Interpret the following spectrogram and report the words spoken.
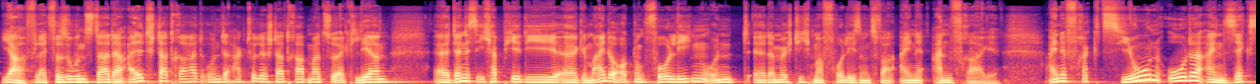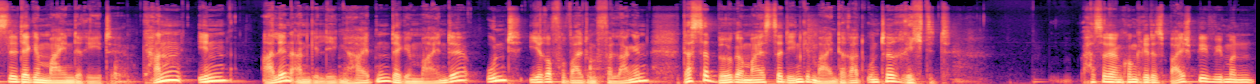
Ja, vielleicht versuchen es da der Altstadtrat und der aktuelle Stadtrat mal zu erklären. Äh, Dennis, ich habe hier die äh, Gemeindeordnung vorliegen und äh, da möchte ich mal vorlesen, und zwar eine Anfrage. Eine Fraktion oder ein Sechstel der Gemeinderäte kann in allen Angelegenheiten der Gemeinde und ihrer Verwaltung verlangen, dass der Bürgermeister den Gemeinderat unterrichtet. Hast du da ein konkretes Beispiel, wie man.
